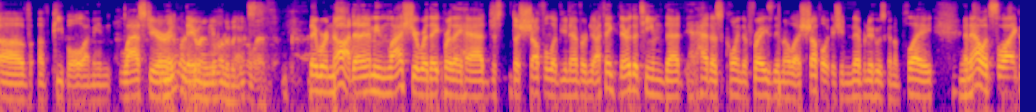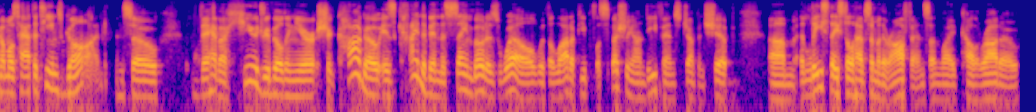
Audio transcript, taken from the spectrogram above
of of people. I mean, last year they were they, were nuts. with. They were not. And I mean, last year where they where they had just the shuffle of you never knew. I think they're the team that had us coin the phrase the MLS shuffle because you never knew who was going to play. And now it's like almost half the team's gone. And so they have a huge rebuilding year. Chicago is kind of in the same boat as well, with a lot of people, especially on defense, jumping ship. Um, at least they still have some of their offense, unlike Colorado.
